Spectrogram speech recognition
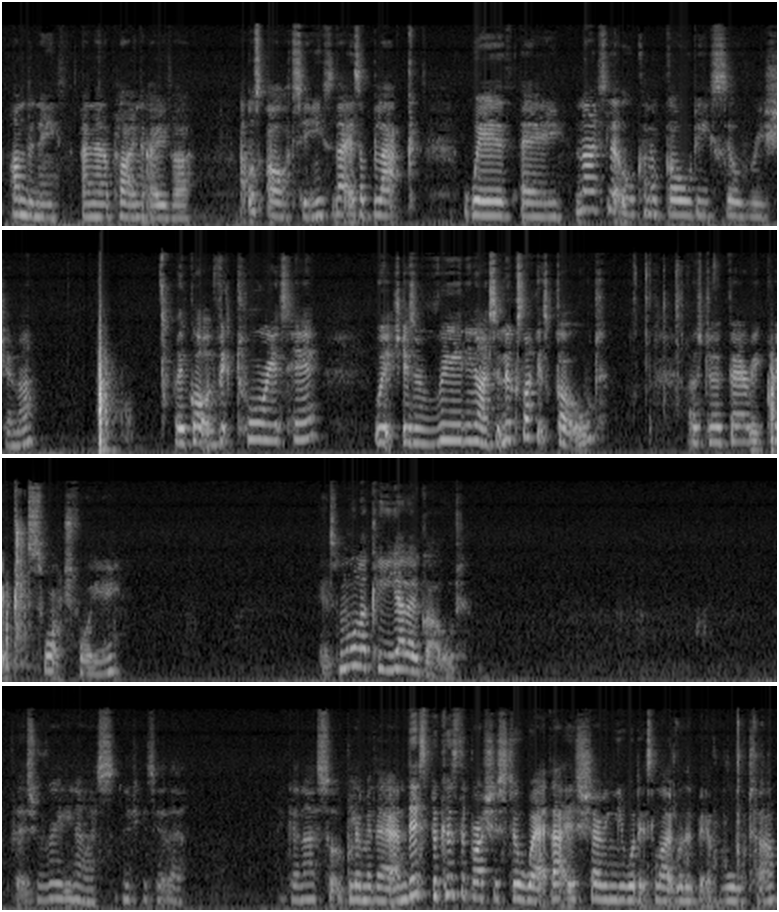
underneath and then applying it over. That was Artie, so that is a black with a nice little kind of goldy silvery shimmer. We've got Victorious here, which is a really nice, it looks like it's gold. I'll just do a very quick swatch for you. It's more like a yellow gold. But it's really nice. if you can see it there. Like a nice sort of glimmer there. And this, because the brush is still wet, that is showing you what it's like with a bit of water.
